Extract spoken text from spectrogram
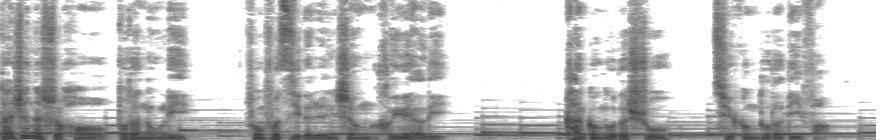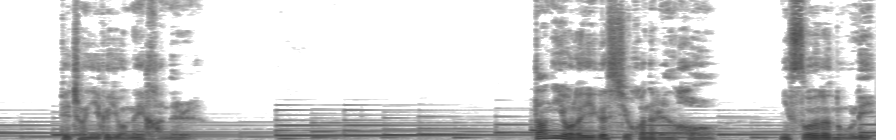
单身的时候，不断努力，丰富自己的人生和阅历，看更多的书。去更多的地方，变成一个有内涵的人。当你有了一个喜欢的人后，你所有的努力，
